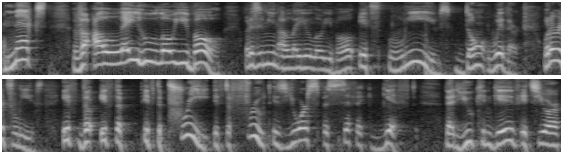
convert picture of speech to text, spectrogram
Next, the alehu lo yibol. What does it mean, alehu lo yibol? Its leaves don't wither. What are its leaves? If the if the if the pre if the fruit is your specific gift that you can give, it's your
